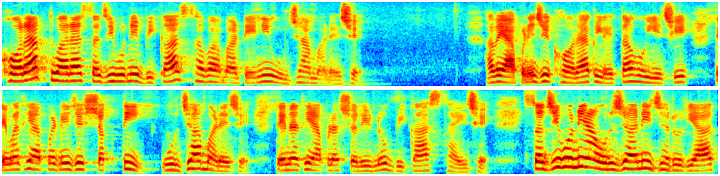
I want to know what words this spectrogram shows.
ખોરાક દ્વારા સજીવોને વિકાસ થવા માટેની ઊર્જા મળે છે. હવે આપણે જે ખોરાક લેતા હોઈએ છીએ, તેમાંથી આપણને જે શક્તિ, ઊર્જા મળે છે, તેનાથી આપણા શરીરનો વિકાસ થાય છે. સજીવોને આ ઉર્જાની જરૂરિયાત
